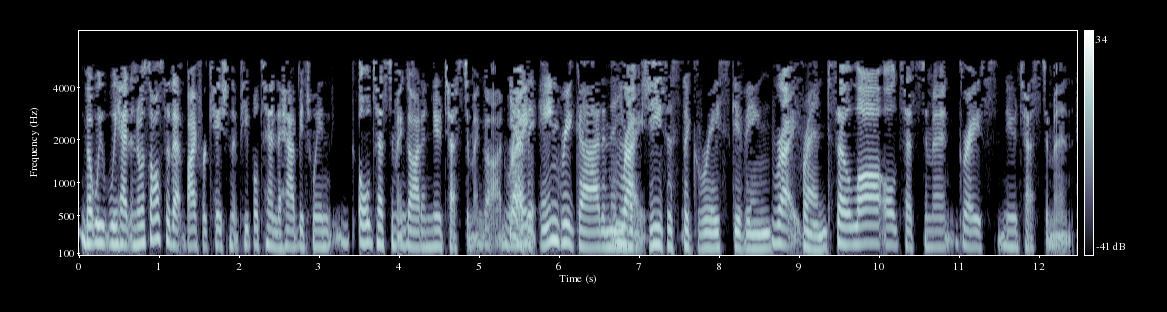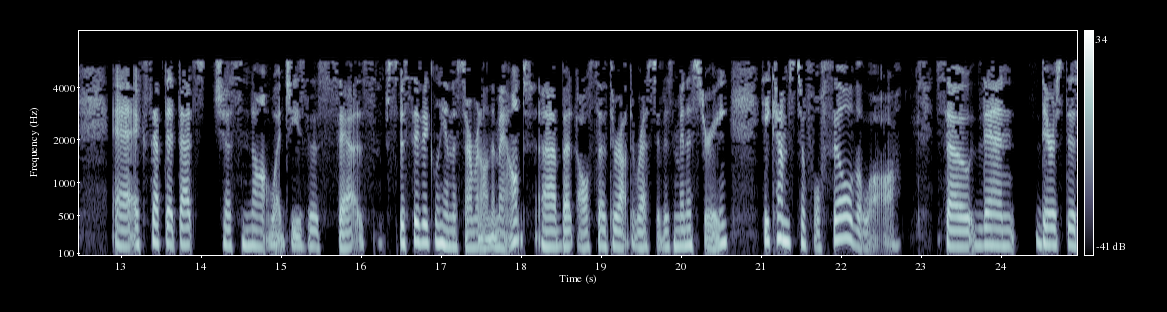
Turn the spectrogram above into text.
But we, we had, and it was also that bifurcation that people tend to have between Old Testament God and New Testament God, right? Yeah, the angry God and then Right. Jesus, the grace giving Right. friend. So law, Old Testament, grace, New Testament, uh, except that that's just not what Jesus says, specifically in the Sermon on the Mount, uh, but also throughout the rest of his ministry. He comes to fulfill the law. So then there's this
